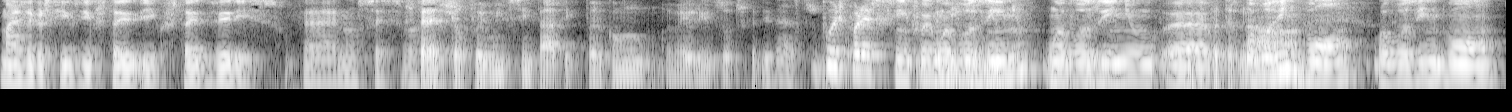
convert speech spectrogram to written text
mais agressivos e gostei, e gostei de ver isso. Uh, não sei se vocês... Parece que ele foi muito simpático para com a maioria dos outros candidatos. Pois parece que sim, foi um, um avôzinho, um avôzinho, uh, um avôzinho bom, um avôzinho bom.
